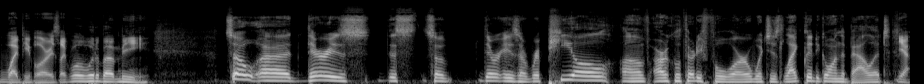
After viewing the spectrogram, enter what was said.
white people are always like well what about me So uh, there is this. So there is a repeal of Article 34, which is likely to go on the ballot. Yeah.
